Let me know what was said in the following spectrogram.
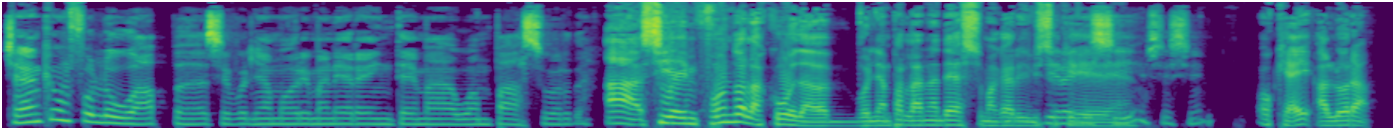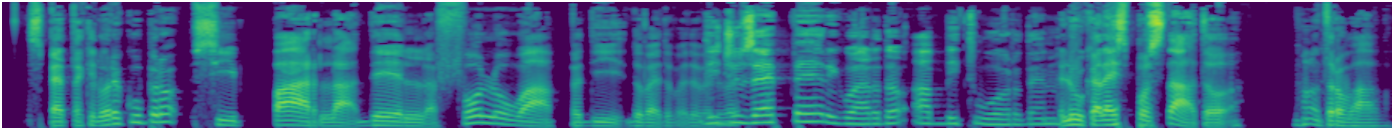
C'è anche un follow up se vogliamo rimanere in tema one password. Ah, sì, è in fondo alla coda. Vogliamo parlarne adesso, magari visto Direi che. Sì, sì, sì. Ok, allora aspetta che lo recupero. Si parla del follow up di. Dov'è, dov'è, dov'è Di dov'è? Giuseppe riguardo a Bitwarden. Luca, l'hai spostato? Non lo trovavo.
